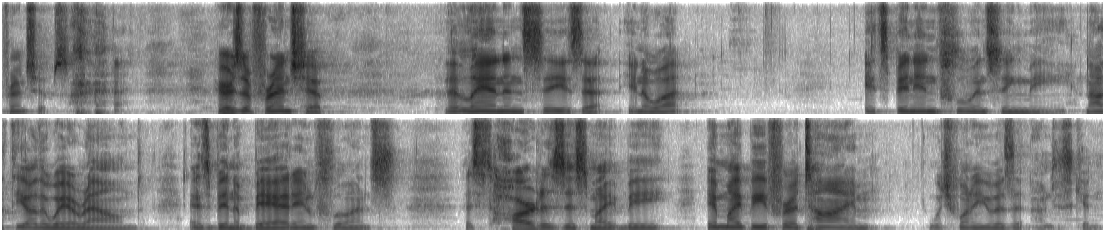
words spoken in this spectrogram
friendships? here's a friendship that Landon sees that, you know what? It's been influencing me, not the other way around. It's been a bad influence as hard as this might be, it might be for a time. Which one of you is it? I'm just kidding.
